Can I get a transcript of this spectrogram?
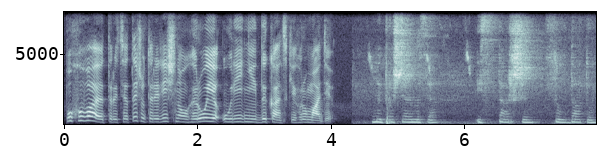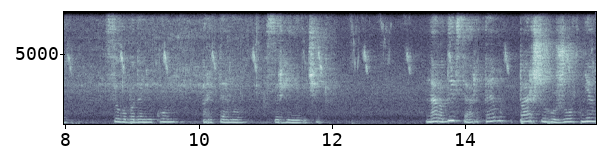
Поховають 34-річного героя у рідній диканській громаді. Ми прощаємося із старшим солдатом Слободанюком Артемом Сергійовичем. Народився Артем 1 жовтня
